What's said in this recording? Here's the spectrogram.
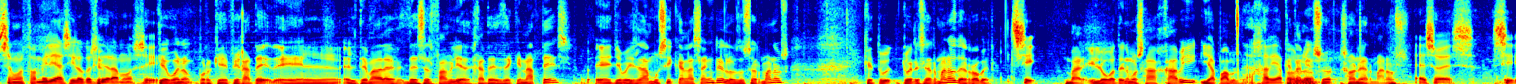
Somos familia, así lo consideramos, sí. Qué bueno, porque fíjate, el, el tema de, de ser familia, fíjate, desde que naces, eh, lleváis la música en la sangre, los dos hermanos, que tú, tú eres hermano de Robert. Sí, Vale, y luego tenemos a Javi y a Pablo, A Javi y a que Pablo. también son, son hermanos. eso es, sí.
